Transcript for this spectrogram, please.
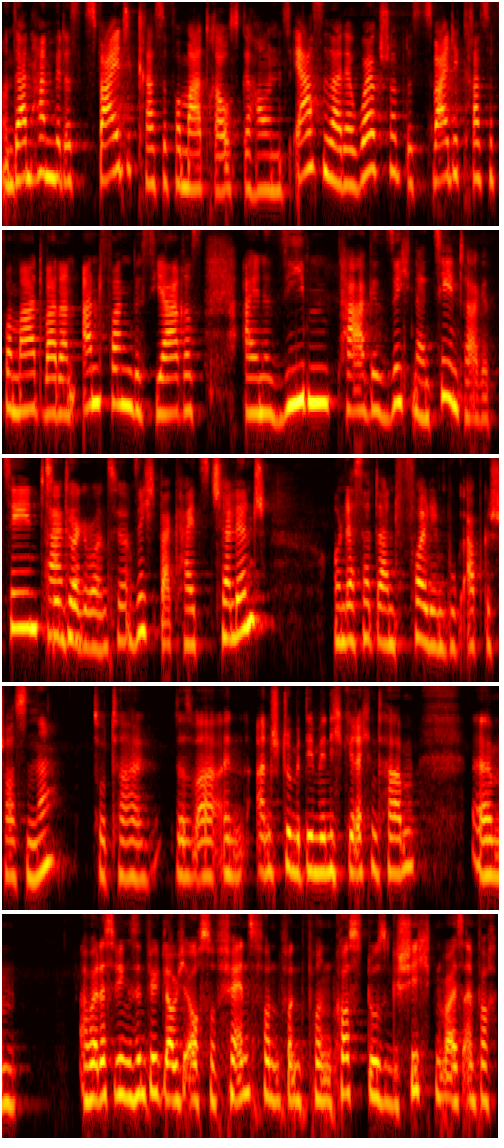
Und dann haben wir das zweite krasse Format rausgehauen. Das erste war der Workshop, das zweite krasse Format war dann Anfang des Jahres eine sieben Tage Sicht, nein, zehn Tage, zehn Tage, zehn Tage ja. Sichtbarkeitschallenge. Und das hat dann voll den Bug abgeschossen, ne? Total. Das war ein Ansturm, mit dem wir nicht gerechnet haben. Ähm, aber deswegen sind wir, glaube ich, auch so Fans von, von, von kostenlosen Geschichten, weil es einfach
